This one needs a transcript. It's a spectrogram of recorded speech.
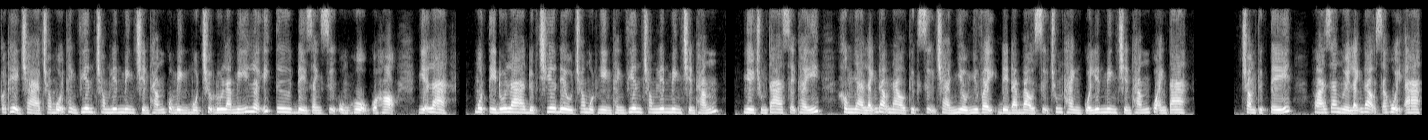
có thể trả cho mỗi thành viên trong liên minh chiến thắng của mình 1 triệu đô la Mỹ lợi ích tư để giành sự ủng hộ của họ, nghĩa là 1 tỷ đô la được chia đều cho 1.000 thành viên trong liên minh chiến thắng. Như chúng ta sẽ thấy, không nhà lãnh đạo nào thực sự trả nhiều như vậy để đảm bảo sự trung thành của liên minh chiến thắng của anh ta. Trong thực tế, hóa ra người lãnh đạo xã hội A,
